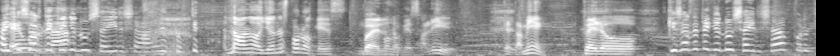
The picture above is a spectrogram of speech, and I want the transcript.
hai que é sorte teño non sair xa. No, no, yo no es por lo que es, no es Bueno. por lo que salí, que también. Pero que sorte teño non sair xa porque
